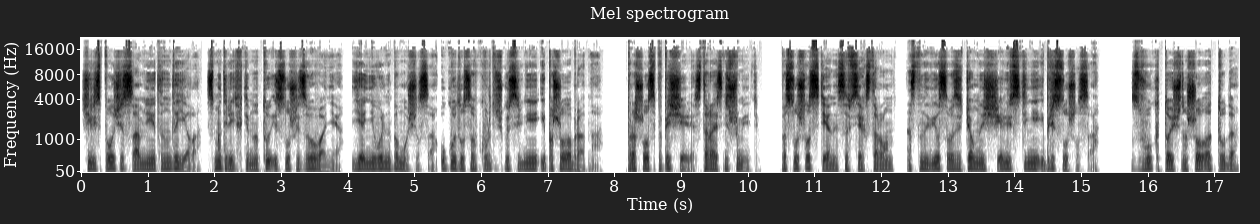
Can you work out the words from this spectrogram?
Через полчаса мне это надоело. Смотреть в темноту и слушать завывания. Я невольно поморщился, укутался в курточку сильнее и пошел обратно. Прошелся по пещере, стараясь не шуметь. Послушал стены со всех сторон, остановился возле темной щели в стене и прислушался. Звук точно шел оттуда.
